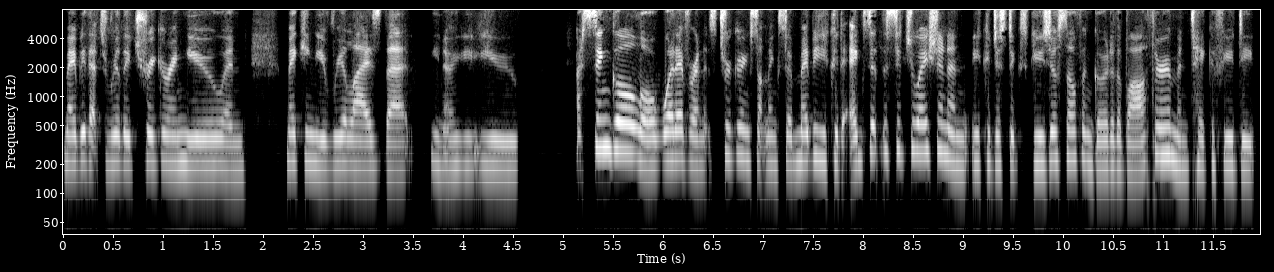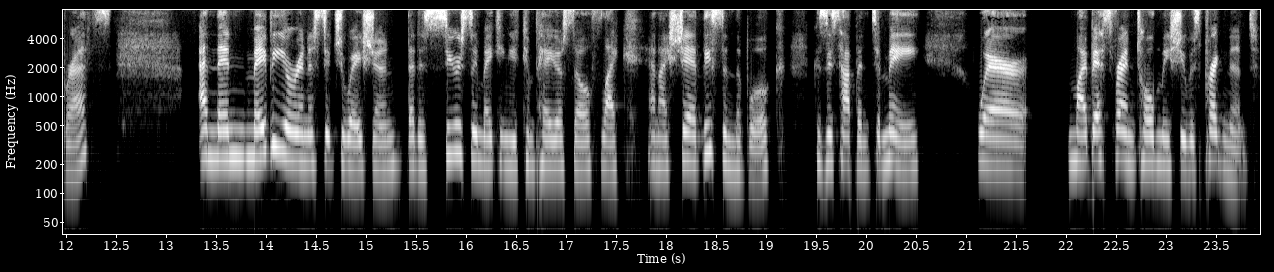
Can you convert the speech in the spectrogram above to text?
maybe that's really triggering you and making you realize that, you know, you, you are single or whatever and it's triggering something. So maybe you could exit the situation and you could just excuse yourself and go to the bathroom and take a few deep breaths. And then maybe you're in a situation that is seriously making you compare yourself, like, and I shared this in the book because this happened to me, where my best friend told me she was pregnant.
